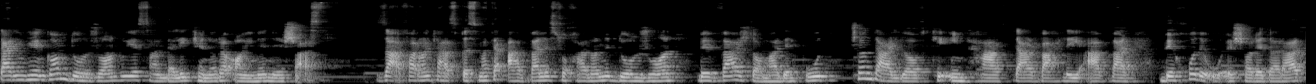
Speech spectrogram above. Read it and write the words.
در این هنگام دونجوان روی صندلی کنار آینه نشست. زعفران که از قسمت اول سخنان دونجوان به وجد آمده بود چون دریافت که این حرف در وهله اول به خود او اشاره دارد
